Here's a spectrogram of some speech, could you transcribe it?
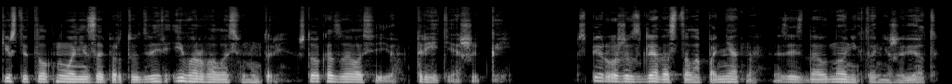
Кирсти толкнула незапертую дверь и ворвалась внутрь, что оказалось ее третьей ошибкой. С первого же взгляда стало понятно, здесь давно никто не живет.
